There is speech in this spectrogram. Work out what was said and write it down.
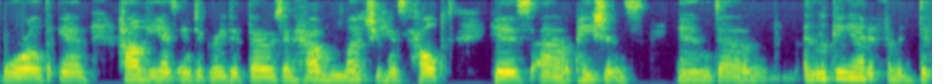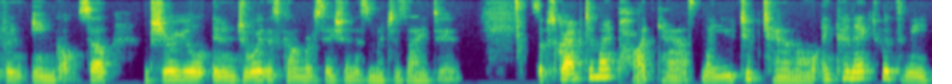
world and how he has integrated those and how much he has helped his uh, patients and um, and looking at it from a different angle. So I'm sure you'll enjoy this conversation as much as I did. Subscribe to my podcast, my YouTube channel, and connect with me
